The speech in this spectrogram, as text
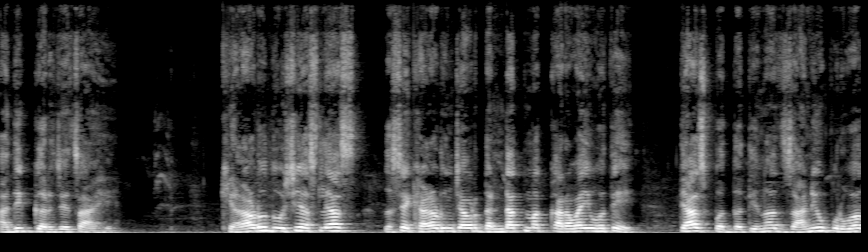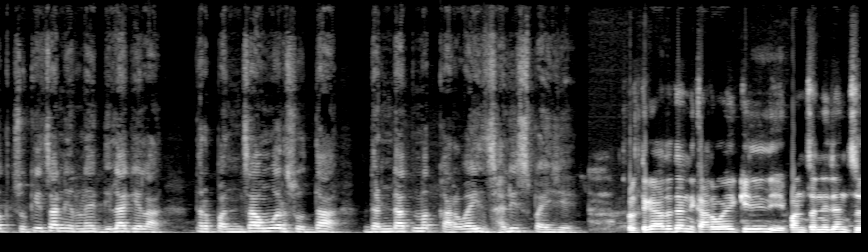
अधिक गरजेचं आहे. खेळाडू दोषी असल्यास जसे खेळाडूंच्यावर दंडात्मक कारवाई होते त्याच पद्धतीनं जाणीवपूर्वक चुकीचा निर्णय दिला गेला तर पंचांवर सुद्धा दंडात्मक कारवाई झालीच पाहिजे प्रत्येका आता त्यांनी कारवाई केलेली आहे. पंचांनी त्यांचं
